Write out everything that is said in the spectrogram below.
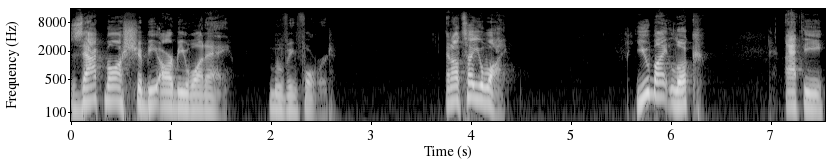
Zack Moss should be RB1A moving forward. And I'll tell you why. You might look at the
